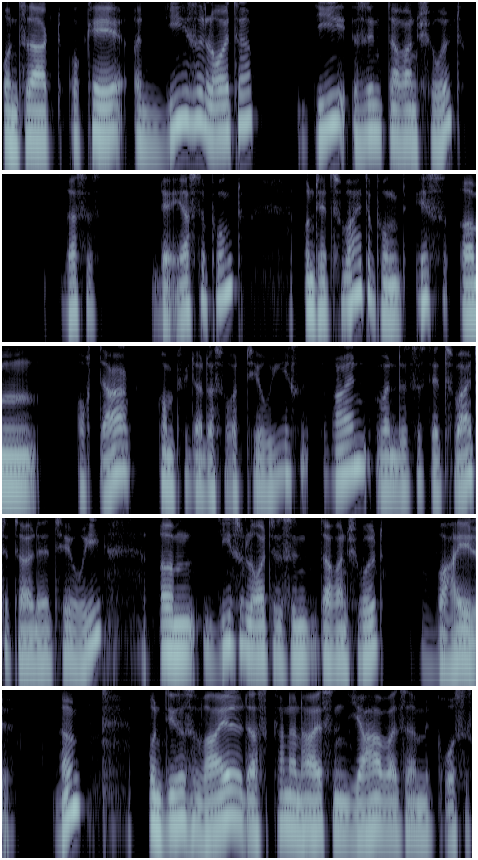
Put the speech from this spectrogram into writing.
und sagt: „Okay, diese Leute, die sind daran schuld.“ Das ist der 1. Punkt. Und der 2. Punkt ist, ähm, auch da kommt wieder das Wort Theorie rein, weil das ist der 2. Teil der Theorie. Ähm, diese Leute sind daran schuld, weil, ne? Und dieses „weil“, das kann dann heißen, ja, weil sie damit großes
